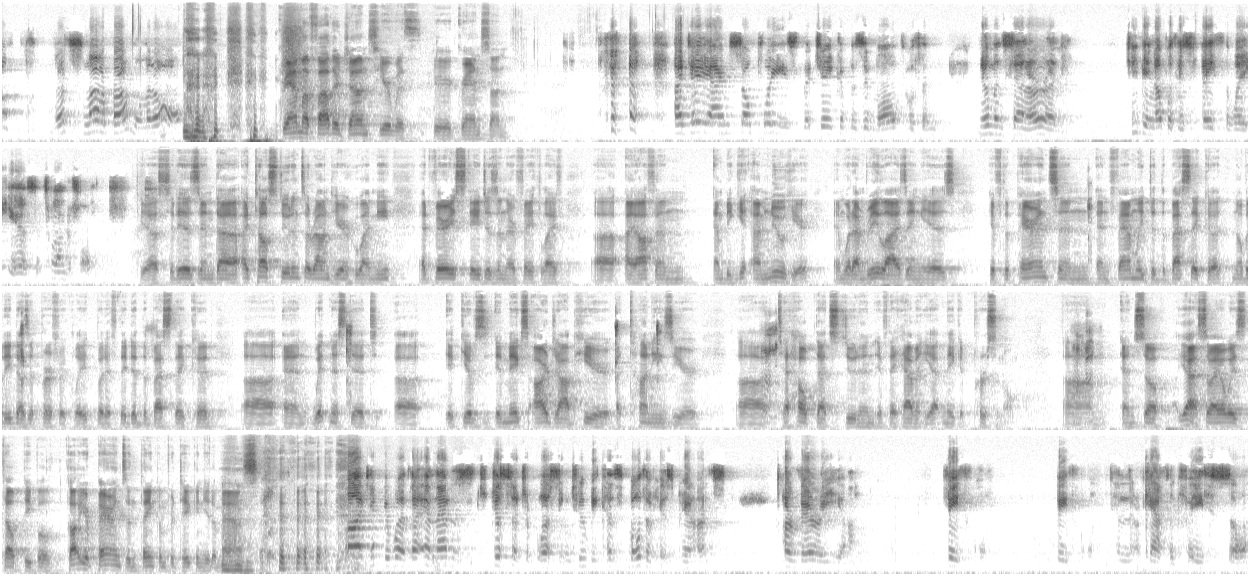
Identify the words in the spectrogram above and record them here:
that's not a problem at all. Grandma, Father John's here with your grandson. I tell you, I'm so pleased that Jacob is involved with the Newman Center and keeping up with his faith the way he is. It's wonderful. Yes, it is. And uh, I tell students around here who I meet at various stages in their faith life, uh, I often am begin. I'm new here, and what I'm realizing is if the parents and, and family did the best they could, nobody does it perfectly, but if they did the best they could uh, and witnessed it, uh, it gives it makes our job here a ton easier uh, to help that student if they haven't yet make it personal. Um, and so, yeah, so I always tell people call your parents and thank them for taking you to mass. Well, I tell you what, that, and that is just such a blessing too, because both of his parents are very uh, faithful, faithful in their Catholic faith. So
